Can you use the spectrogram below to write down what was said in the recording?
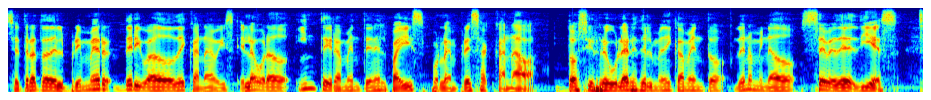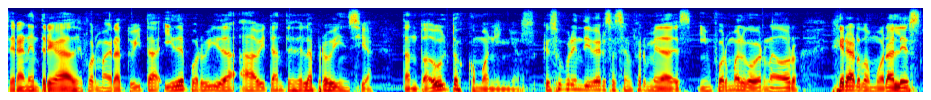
Se trata del primer derivado de cannabis elaborado íntegramente en el país por la empresa Canava. Dosis regulares del medicamento denominado CBD-10 serán entregadas de forma gratuita y de por vida a habitantes de la provincia tanto adultos como niños, que sufren diversas enfermedades, informó el gobernador Gerardo Morales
